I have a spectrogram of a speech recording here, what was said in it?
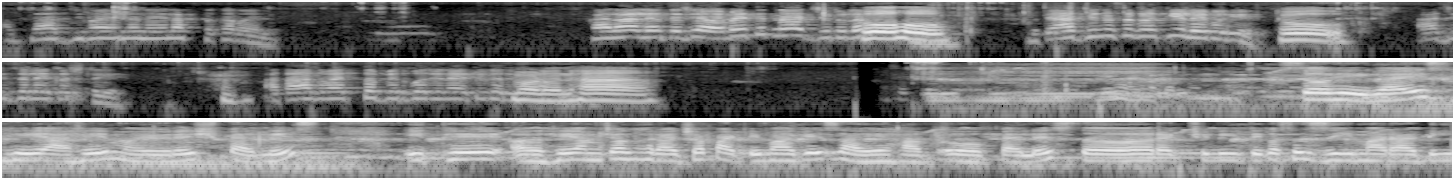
आमच्या आजी बाईला नाही लागतं करायला. काल आल्या होत्या जेवाय माहितीत ना आजी तुला? हो हो. मग त्या आजीनं सगळं केलंय बघे. हो. आजीचं लय कष्ट आहे. आता आज वाईट तब्येत बरी नाही ती घरी म्हणून हा. सो हे गाईज हे आहे मयुरेश पॅलेस इथे हे आमच्या घराच्या पाठीमागेच आहे हा पॅलेस तर ॲक्च्युली इथे कसं झी मराठी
